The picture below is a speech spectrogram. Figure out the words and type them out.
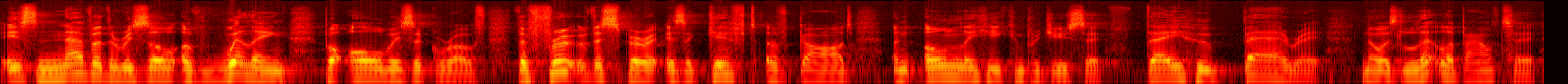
It's never the result of willing, but always a growth. The fruit of the Spirit is a gift of God, and only He can produce it. They who bear it know as little about it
